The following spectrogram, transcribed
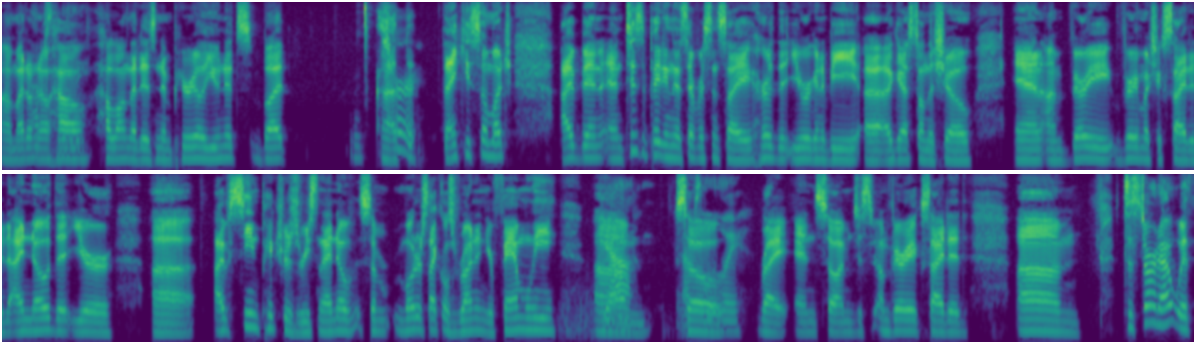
Um, I don't know how how long that is in imperial units, but Uh, Sure. th- thank you so much. I've been anticipating this ever since I heard that you were going to be uh, a guest on the show, and I'm very, very much excited. I know that you're. Uh, I've seen pictures recently. I know some motorcycles run in your family. Yeah, Um, so Absolutely. right, and so I'm just I'm very excited. Um, to start out with,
